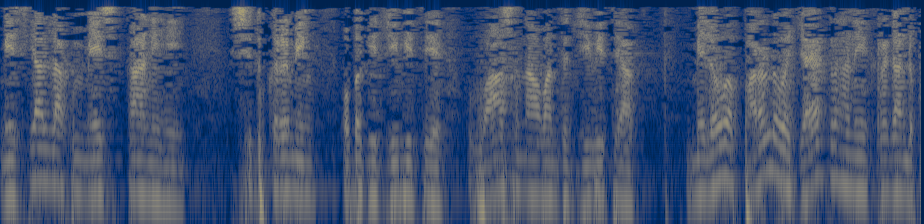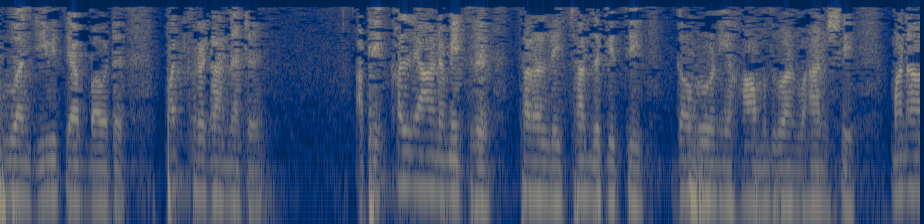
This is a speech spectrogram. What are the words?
මේ සියල්ලක් මේ ස්ථානයේ සිදු කරමින් ඔබගේ ජීවිතයේ වාසනාවන්ත ජීවිතයක් මෙලොව පරලොව ජයග්‍රහණය කරගන්න පුළුවන් ජීවිතයක් බවට පත් කරගන්නට අපේ කල්යාණ මිත්‍ර තරල්ලේ චන්දකිත්ති ගෞරවනීය හාමුදුරුවන් වහන්සේ මනා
